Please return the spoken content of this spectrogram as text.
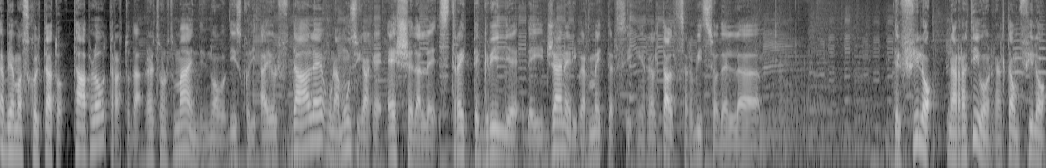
abbiamo ascoltato Tableau, tratto da Return to Mind, il nuovo disco di Ayolf Dale, una musica che esce dalle strette griglie dei generi per mettersi in realtà al servizio del, del filo narrativo, in realtà un filo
